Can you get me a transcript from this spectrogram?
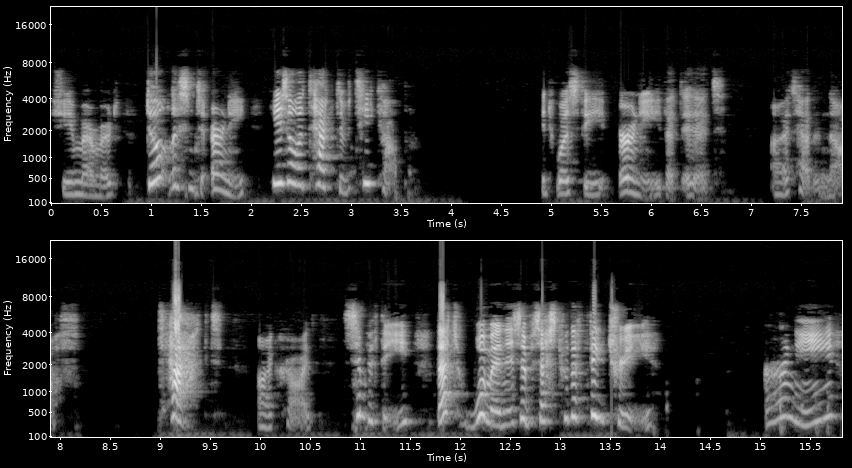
she murmured. "Don't listen to Ernie. He's all tact of a teacup." It was the Ernie that did it. I had had enough. "Tact!" I cried. "Sympathy! That woman is obsessed with a fig tree!" "Ernie!"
